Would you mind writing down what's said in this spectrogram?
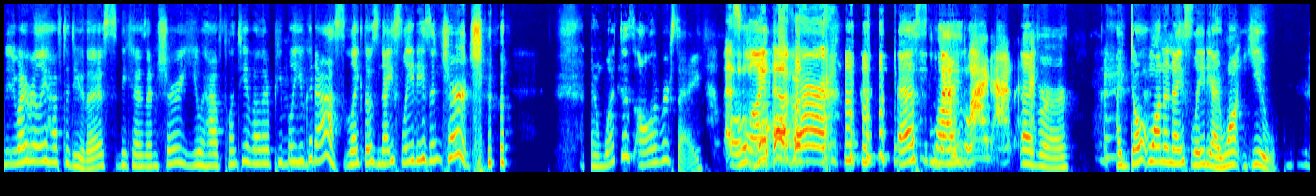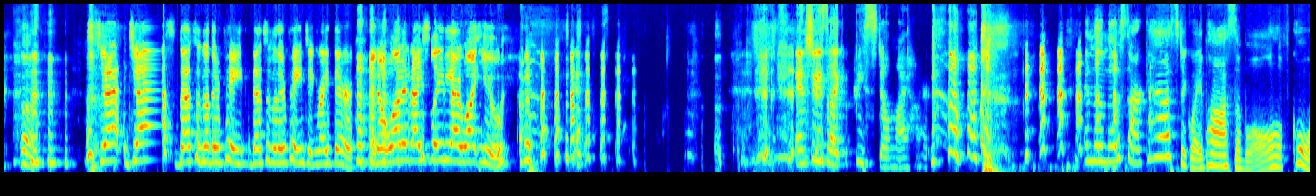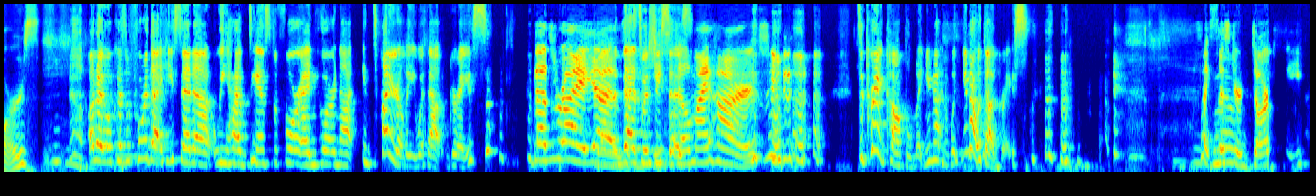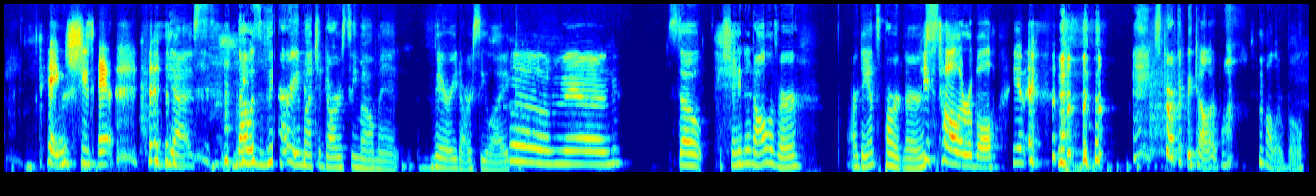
do I really have to do this? Because I'm sure you have plenty of other people you Mhm. could ask, like those nice ladies in church. and what does Oliver say? Best Oh. line ever. Best line Best line ever. I don't want a nice lady. I want you. Uh, Ja- Jess, that's another paint. That's another painting right there. I don't want a nice lady. I want you. and she's like, "Be still, my heart." in the most sarcastic way possible, of course. oh no, because before that he said, uh, "We have danced before, and you are not entirely without grace." That's right. Yeah, That's what she Be says. Still my heart. it's a great compliment. You're not you're not without grace. It's like So- Mr. Darcy things she's had. Yes, that was very much a Darcy moment. Very Darcy like. Oh man. So Shane and Oliver our dance partners. He's tolerable. You know. He's perfectly tolerable. tolerable.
